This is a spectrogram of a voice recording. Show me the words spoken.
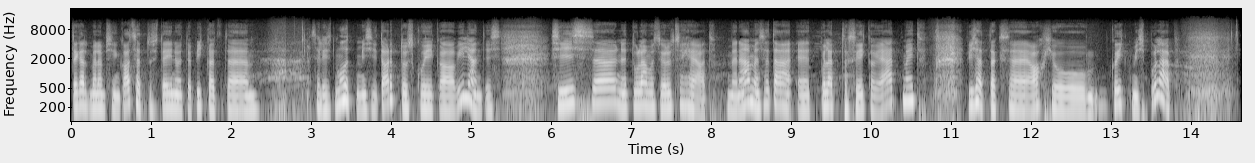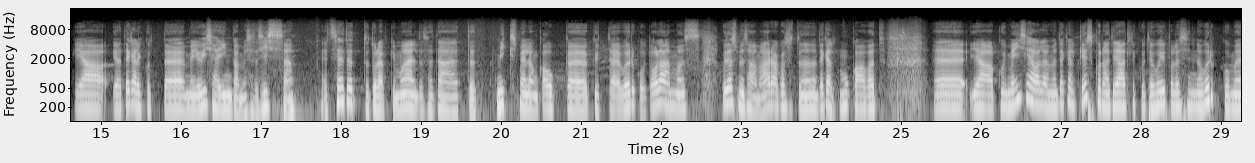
tegelikult me oleme siin katsetusi teinud ja pikad äh, selliseid mõõtmisi Tartus kui ka Viljandis, siis äh, need tulemused ei ole üldse head. me näeme seda, et põletatakse ikka jäätmeid, visatakse ahju kõik, mis põleb ja, ja tegelikult äh, me ju ise hingame seda sisse et seetõttu tulebki mõelda seda, et, et miks meil on kaugküttevõrgud olemas, kuidas me saame ära kasutada, nad on tegelikult mugavad. ja kui me ise oleme tegelikult keskkonnateadlikud ja võib-olla sinna võrku me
